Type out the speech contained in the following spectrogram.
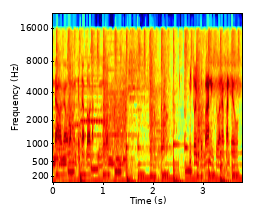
นดาวแล้วแล้วมันจะจับรอดักยิงเรามีตัวอยู่บนบ้านหนึ่งตัวนะบ้านเอล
